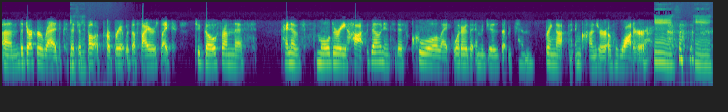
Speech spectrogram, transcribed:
um, the darker red because mm-hmm. it just felt appropriate with the fires, like to go from this kind of smoldery hot zone into this cool, like what are the images that we can bring up and conjure of water. Mm, mm,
